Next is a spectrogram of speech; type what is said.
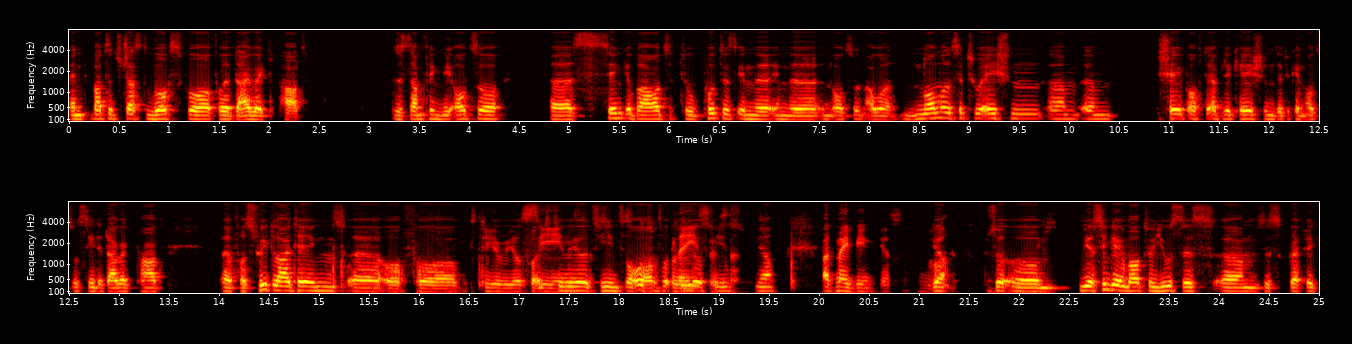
and but it just works for for the direct part this is something we also uh, think about to put this in the in the and also in our normal situation um, um, shape of the application that you can also see the direct part uh, for street lightings uh, or for exterior for scenes, exterior scenes or also for places scenes. Yeah, but maybe yes. Yeah. So um, we are thinking about to use this um, this graphic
